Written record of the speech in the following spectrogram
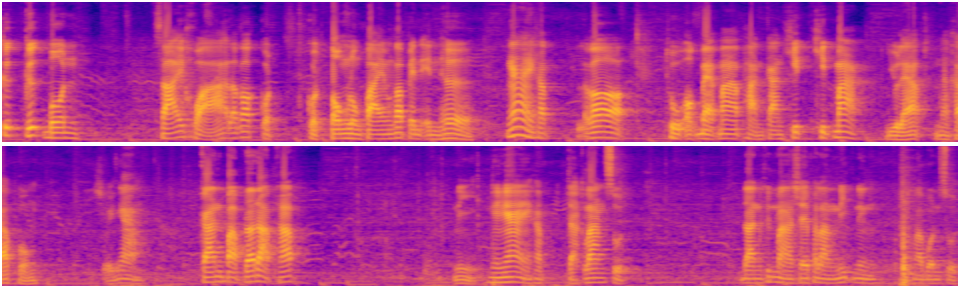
กึกกึกบน ซ้ายขวาแล้วก็กดกดตรงลงไปมันก็เป็น enter ง่ายครับ แล้วก็ถูกออกแบบมาผ่านการคิดคิดมากอยู่แล้วนะครับผมสวยงาม การปรับระดับครับ นี่ง่ายๆครับจากล่างสุด ดันขึ้นมาใช้พลังนิดนึงมาบนสุด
